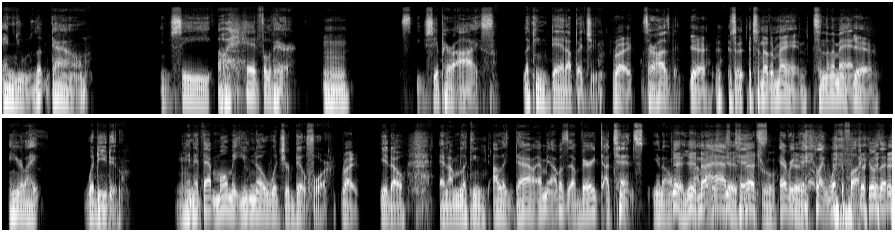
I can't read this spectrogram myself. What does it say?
and you look down and you see a head full of hair. hmm You see a pair of eyes looking dead up at you. Right. It's her husband. Yeah. It's a, it's another man. It's another man. Yeah. And you're like, what do you do? Mhm. And at that moment, you know what you're built for, right. You know? And I'm looking, I look down. I mean, I was a very I tense, you know? Yeah, yeah, My, na- my ass yeah, natural. Everything. Yeah. like, what the fuck? You know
